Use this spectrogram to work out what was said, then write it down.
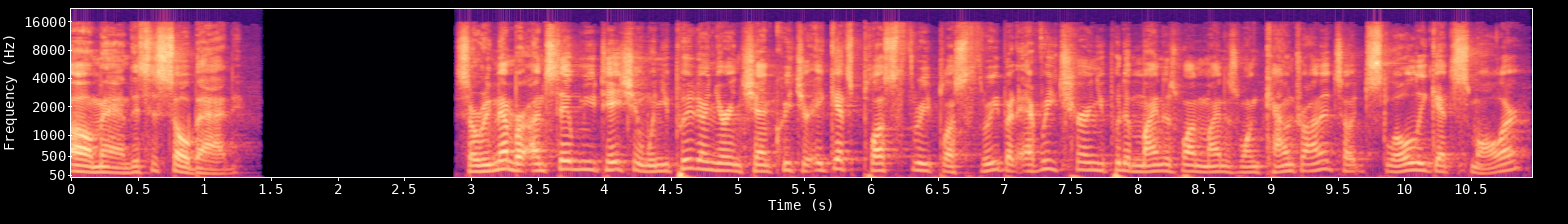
Oh man, this is so bad. So remember, unstable mutation, when you put it on your enchant creature, it gets plus three, plus three, but every turn you put a minus one, minus one counter on it, so it slowly gets smaller.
